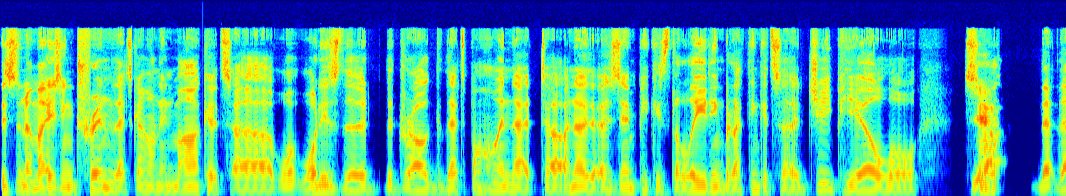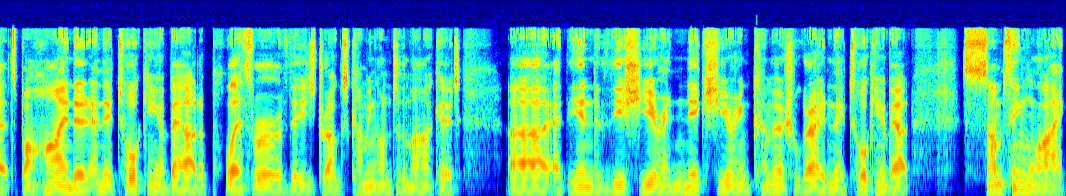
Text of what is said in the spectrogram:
this is an amazing trend that's going on in markets. Uh, what what is the the drug that's behind that? Uh, I know Ozempic is the leading, but I think it's a GPL or Yeah. that that's behind it, and they're talking about a plethora of these drugs coming onto the market uh, at the end of this year and next year in commercial grade, and they're talking about something like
